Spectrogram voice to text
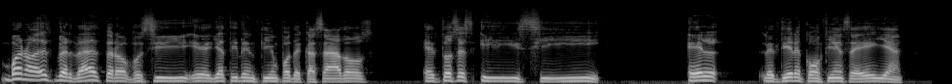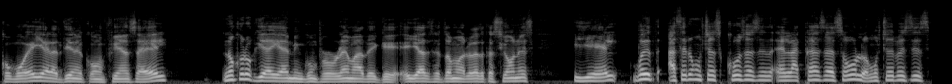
Bueno, es verdad, pero pues si eh, ya tienen tiempo de casados, entonces, y si él le tiene confianza a ella, como ella le tiene confianza a él, no creo que haya ningún problema de que ella se tome las vacaciones y él puede hacer muchas cosas en, la casa solo. Muchas veces,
